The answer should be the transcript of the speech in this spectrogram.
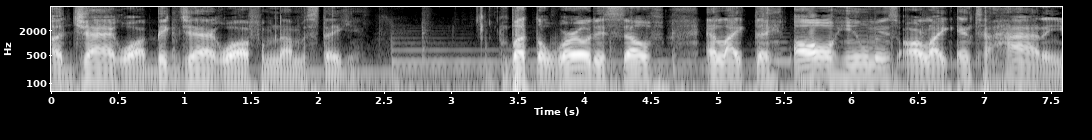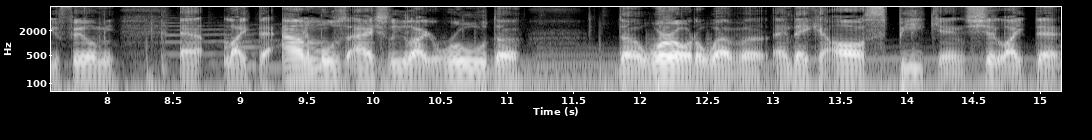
a jaguar, big jaguar, if I'm not mistaken. But the world itself and like the all humans are like into hiding. You feel me? And like the animals actually like rule the the world or whatever, and they can all speak and shit like that.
